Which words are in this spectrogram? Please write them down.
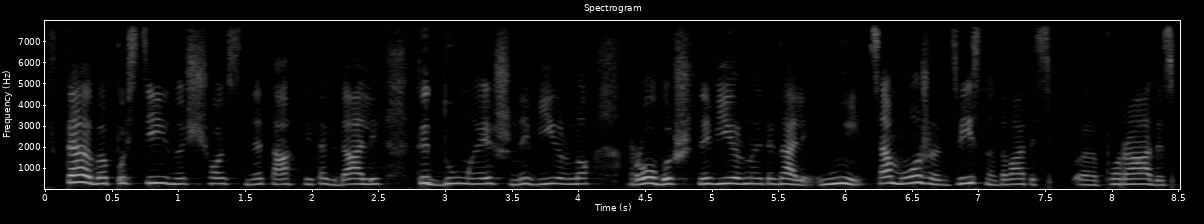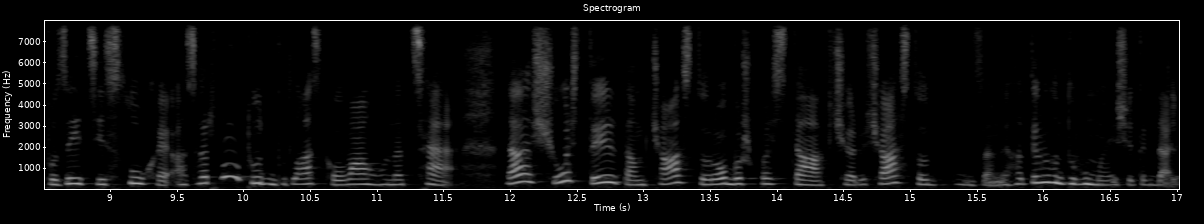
в тебе постійно щось не так і так далі. Ти думаєш невірно, робиш невірно і так далі. Ні, це може, звісно, даватись е, поради з позиції слухай, а зверни тут, будь ласка, увагу на це. Да, Щось ти там часто робиш ось так, чи часто знаю, негативно думаєш і так далі.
